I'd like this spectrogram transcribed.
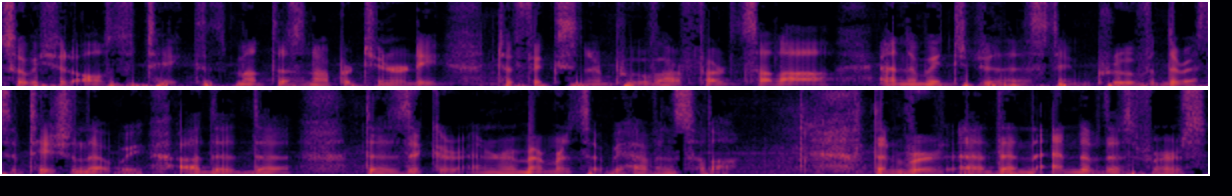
so we should also take this month as an opportunity to fix and improve our Fard Salah. And the way to do that is to improve the recitation that we, uh, the, the, the zikr and remembrance that we have in Salah. Then, uh, then the end of this verse,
